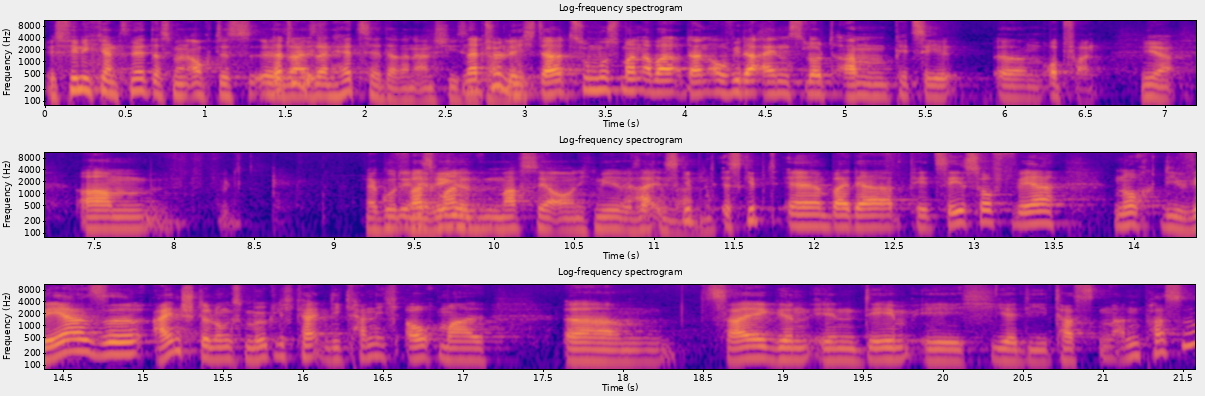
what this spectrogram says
Das finde ich ganz nett, dass man auch das, äh, sein, Natürlich. sein Headset daran anschließen Natürlich, dazu muss man aber dann auch wieder einen Slot am PC ähm, opfern. kann. Ja. Na gut, in der Regel man- machst du ja auch nicht mehrere ja, Sachen. es gibt, es gibt äh, bei der PC-Software noch diverse Einstellungsmöglichkeiten, die kann ich auch mal ähm, zeigen, indem ich hier die Tasten anpasse.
